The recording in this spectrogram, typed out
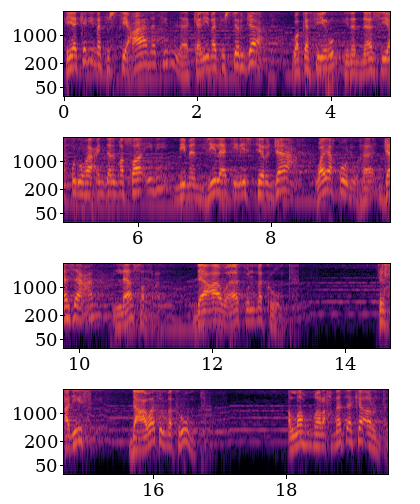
هي كلمة استعانة لا كلمة استرجاع. وكثير من الناس يقولها عند المصائب بمنزلة الاسترجاع ويقولها جزعا لا صبرا. دعوات المكروب. في الحديث دعوات المكروب. اللهم رحمتك أرجو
